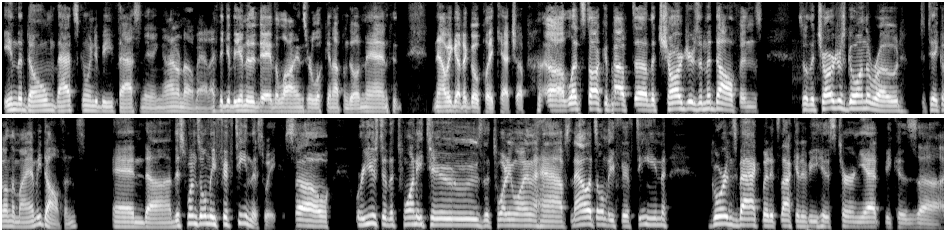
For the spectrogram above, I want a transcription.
in the dome, that's going to be fascinating. I don't know, man. I think at the end of the day, the Lions are looking up and going, man, now we got to go play catch up. Uh, let's talk about uh, the Chargers and the Dolphins. So the Chargers go on the road to take on the Miami Dolphins. And uh, this one's only 15 this week. So we're used to the 22s, the 21 and a halves. Now it's only 15. Gordon's back, but it's not going to be his turn yet because uh,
